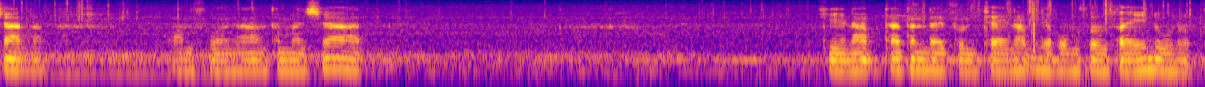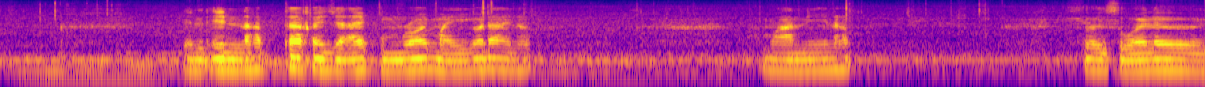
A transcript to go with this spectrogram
ชาตินะความสวยงามธรรมชาติโอเคนะครับ ถ้าท่านใดสนใจนะครับ เดี๋ยวผมสนใจให้ดูนะเป็นเอ็นนะครับ ถ้าใครจะให้ผมร้อยไหมก็ได้นะประมาณนี้นะครับ สวยๆเลย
